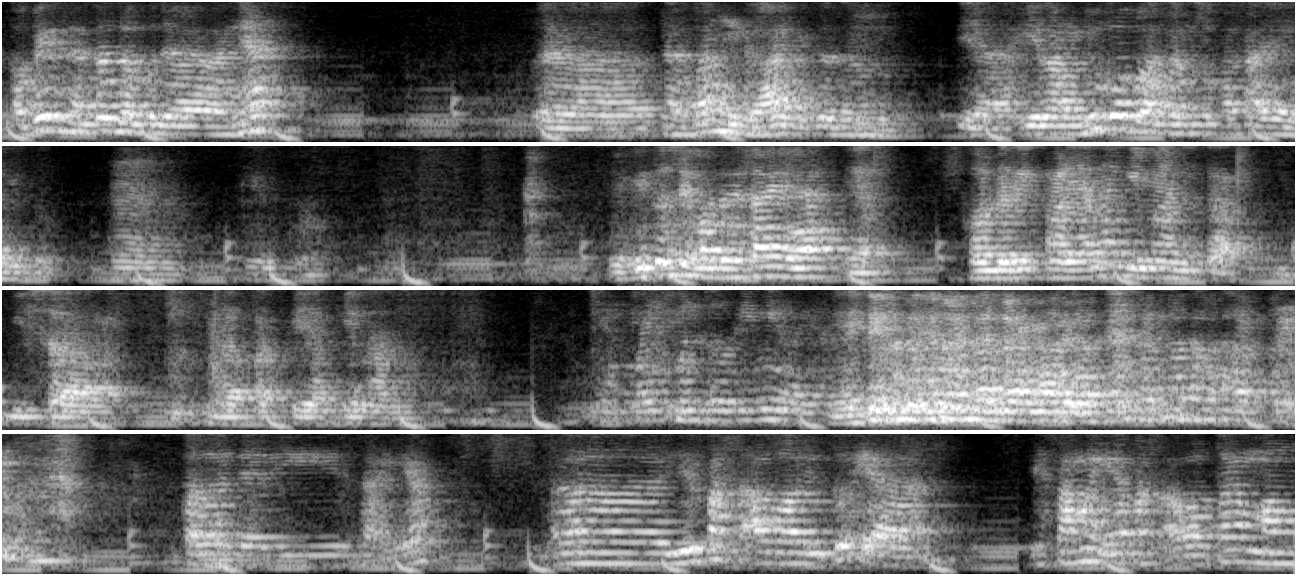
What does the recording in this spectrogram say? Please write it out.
tapi ternyata dalam perjalanannya eh, ternyata enggak gitu dan Hmm. ya hilang juga perasaan suka saya gitu Hmm. Ya gitu sih kalau dari saya ya. Ya kalau dari kalian gimana nih, kak? Bisa mendapat keyakinan? Yang banyak menzolimi lah ya. Kalau dari saya eh, jadi pas awal itu ya ya sama ya pas awal tuh emang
